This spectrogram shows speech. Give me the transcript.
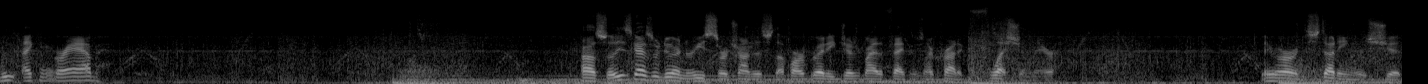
loot I can grab. Uh, so these guys are doing research on this stuff already, judged by the fact there's necrotic flesh in there. They were already studying this shit.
